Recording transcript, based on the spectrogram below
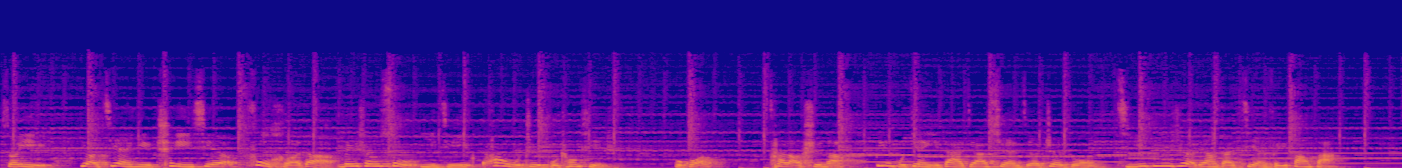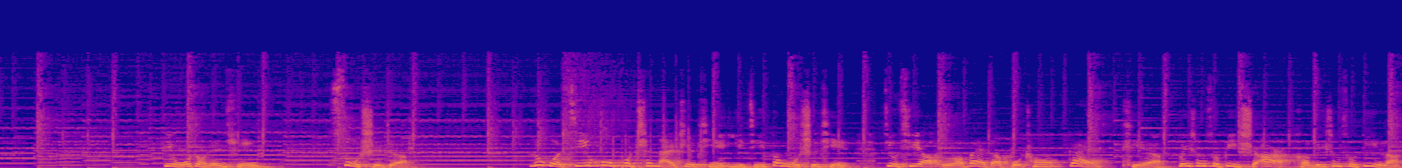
所以。要建议吃一些复合的维生素以及矿物质补充品。不过，蔡老师呢，并不建议大家选择这种极低热量的减肥方法。第五种人群，素食者。如果几乎不吃奶制品以及动物食品，就需要额外的补充钙、铁、维生素 B 十二和维生素 D 了。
